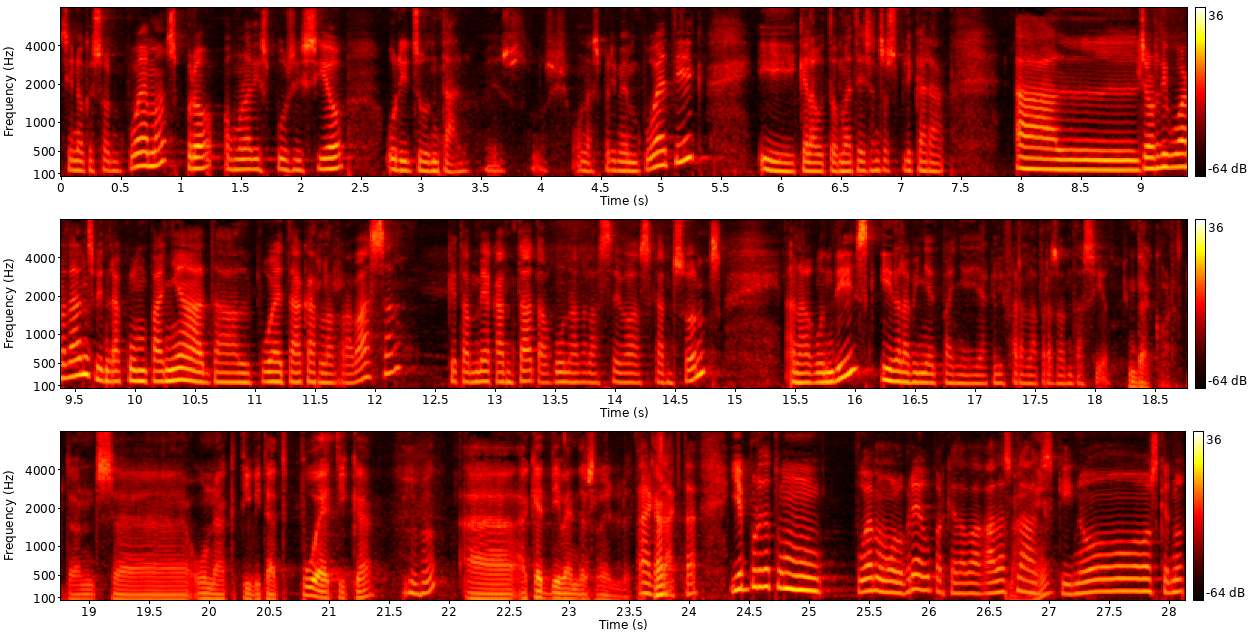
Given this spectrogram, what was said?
sinó que són poemes, però amb una disposició horitzontal. És doncs, un experiment poètic i que l'autor mateix ens ho explicarà. El Jordi Guardans vindrà acompanyat del poeta Carles Rabassa, que també ha cantat alguna de les seves cançons en algun disc, i de la Vinyet Panyella, que li farà la presentació. D'acord, doncs eh, una activitat poètica uh eh, aquest divendres a la biblioteca. Exacte. I he portat un poema molt breu, perquè de vegades, clar, els, qui no, els que no,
